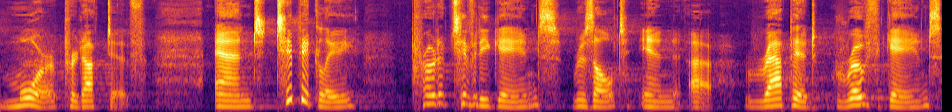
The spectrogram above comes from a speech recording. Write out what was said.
more productive. And typically, productivity gains result in uh, rapid growth gains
